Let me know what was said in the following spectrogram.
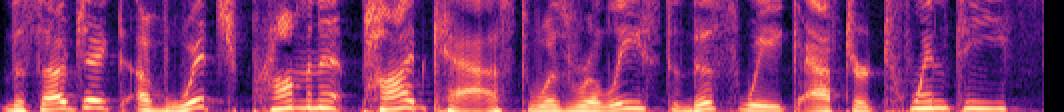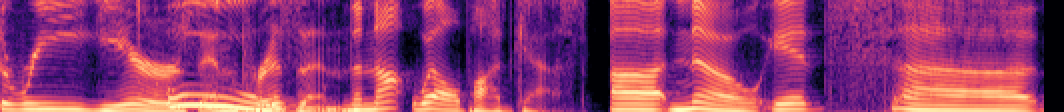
The subject of which prominent podcast was released this week after 23 years in prison? The Not Well podcast. Uh no, it's uh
